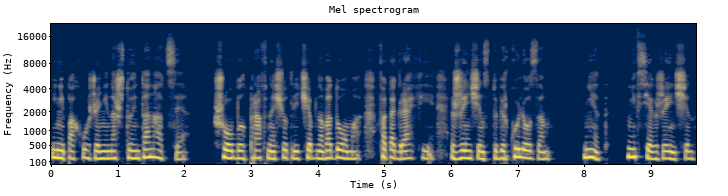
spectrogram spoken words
и не похожая ни на что интонация. Шоу был прав насчет лечебного дома, фотографии, женщин с туберкулезом. Нет, не всех женщин.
